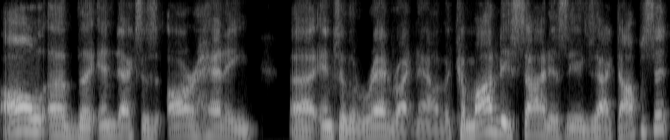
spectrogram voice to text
all of the indexes are heading uh, into the red right now. The commodity side is the exact opposite.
